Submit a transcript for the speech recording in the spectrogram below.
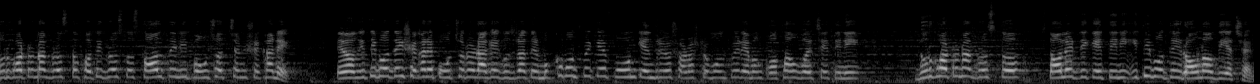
দুর্ঘটনাগ্রস্ত, ক্ষতিগ্রস্ত স্থল তিনি পৌঁছচ্ছেন সেখানে এবং ইতিমধ্যেই সেখানে পৌঁছানোর আগে গুজরাটের মুখ্যমন্ত্রীকে ফোন, কেন্দ্রীয় স্বরাষ্ট্রমন্ত্রীর এবং কথাও হয়েছে তিনি দুর্ঘটনাগ্রস্ত স্থলের দিকে তিনি ইতিমধ্যেই রওনাও দিয়েছেন।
